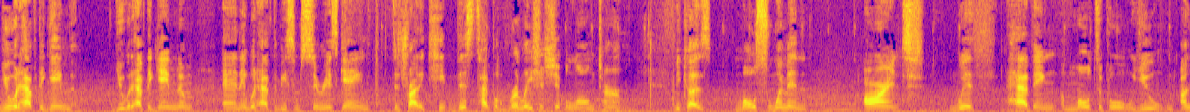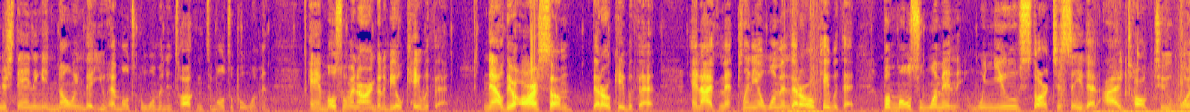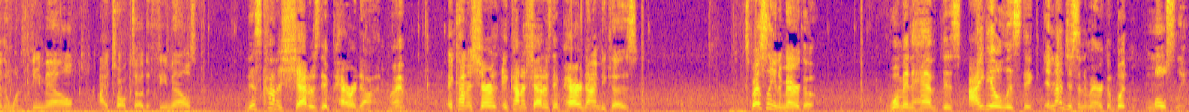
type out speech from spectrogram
you would have to game them. You would have to game them, and it would have to be some serious game to try to keep this type of relationship long term. Because most women aren't with having multiple you understanding and knowing that you have multiple women and talking to multiple women. And most women aren't going to be okay with that. Now there are some that are okay with that and i've met plenty of women that are okay with that. But most women when you start to say that i talk to more than one female i talk to other females this kind of shatters their paradigm right? It kind of shatters it kind of shatters their paradigm because especially in America, women have this idealistic, and not just in America, but mostly,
